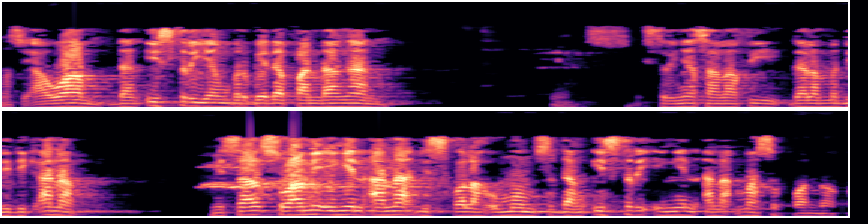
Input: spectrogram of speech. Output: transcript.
masih awam dan istri yang berbeda pandangan ya, istrinya salafi dalam mendidik anak. Misal suami ingin anak di sekolah umum sedang istri ingin anak masuk pondok.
